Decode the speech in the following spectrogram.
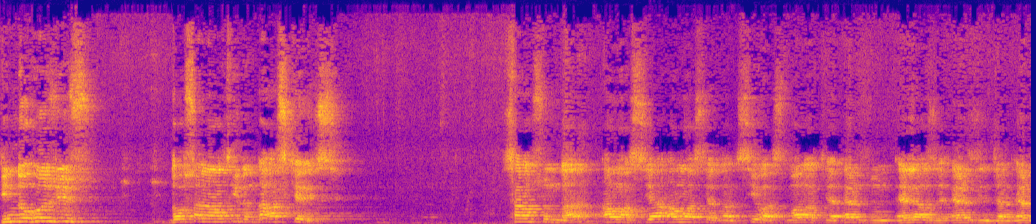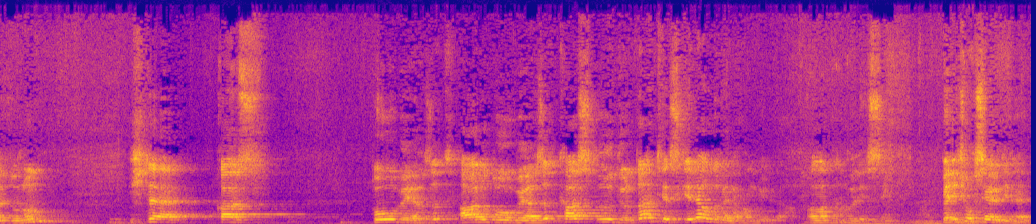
1996 yılında askeriz. Samsun'dan Amasya, Amasya'dan Sivas, Malatya, Erzurum, Elazığ, Erzincan, Erzurum, işte Kars, Doğu Beyazıt, Ağrı Doğu Beyazıt, Kars, Iğdır'da tezkere aldı beni elhamdülillah. Allah kabul etsin. Beni çok sevdiler.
